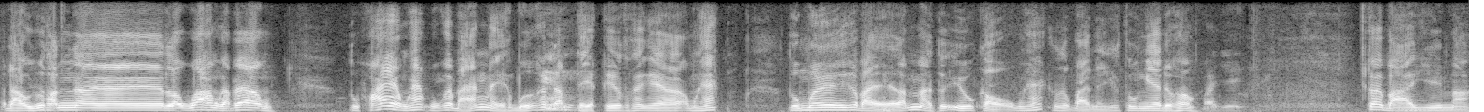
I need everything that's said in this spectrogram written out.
đầu vũ thanh ờ, lâu quá không gặp phải không? Tôi khoái ông hát một cái bản này bữa cái đám tiệc kia tôi nghe ông hát tôi mê cái bài này lắm mà tôi yêu cầu ông hát cái bài này cho tôi nghe được không? Bài gì? Cái bài gì mà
